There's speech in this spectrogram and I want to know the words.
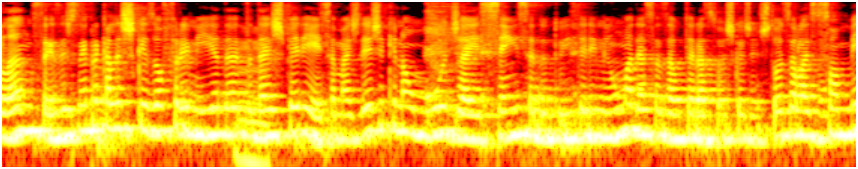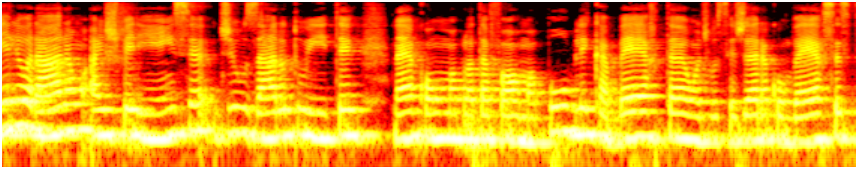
lança, existe sempre aquela esquizofrenia da, uhum. da experiência, mas desde que não mude a essência do Twitter e nenhuma dessas alterações que a gente todas, elas só melhoraram a experiência de usar o Twitter, né, como uma plataforma pública, aberta, onde você gera conversas,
